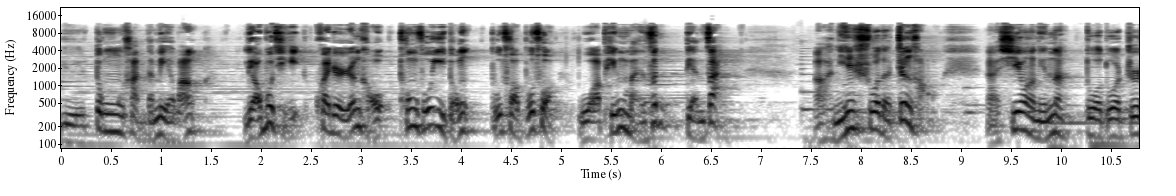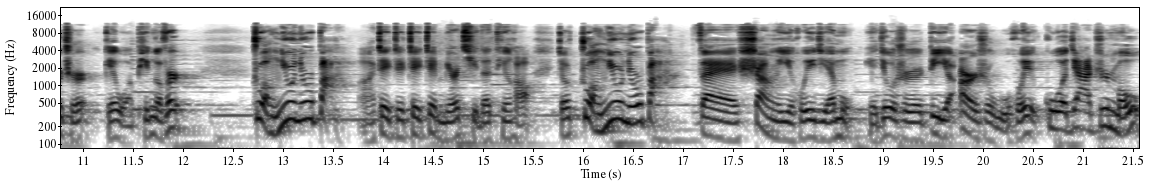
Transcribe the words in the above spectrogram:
与东汉的灭亡，了不起！脍炙人口，通俗易懂，不错不错，我评满分，点赞。啊，您说的真好，啊，希望您呢多多支持，给我评个分儿。壮妞妞爸啊，这这这这名儿起的挺好，叫壮妞妞爸。在上一回节目，也就是第二十五回郭家之谋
